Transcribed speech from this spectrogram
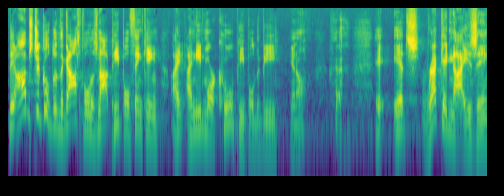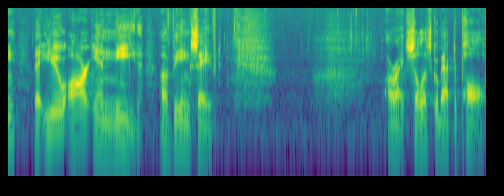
the obstacle to the gospel is not people thinking, I, I need more cool people to be, you know. it's recognizing that you are in need of being saved. All right, so let's go back to Paul.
